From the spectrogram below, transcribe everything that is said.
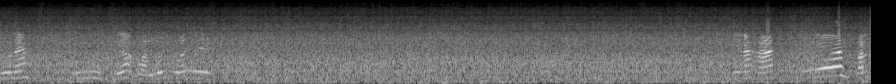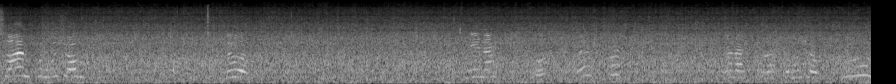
ดูนะอืมเนื้ออ่อนล้วนๆเลย นี่นะคะ โอ้ยปันซ่อนคุณผู้ชมดูนี่นะเอ้ยเอ้ยนี่นะคุณผู้ชมอืม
